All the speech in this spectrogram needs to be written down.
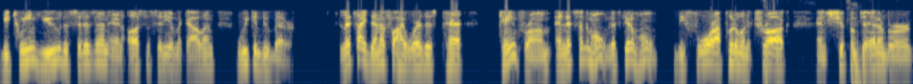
between you, the citizen, and us, the city of McAllen, we can do better. Let's identify where this pet came from, and let's send them home. Let's get them home before I put them on a truck and ship them to Edinburg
